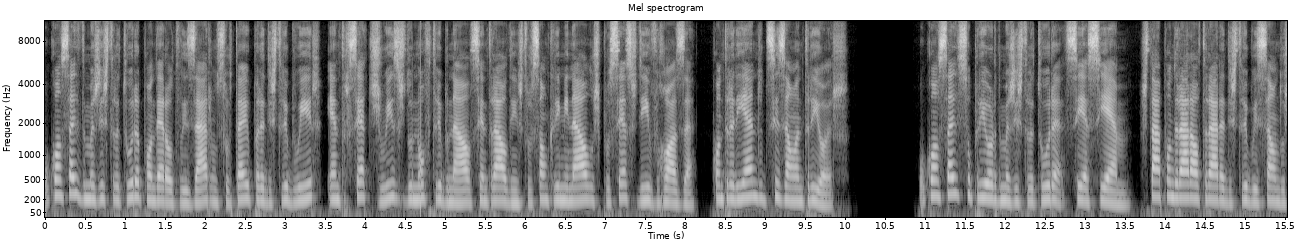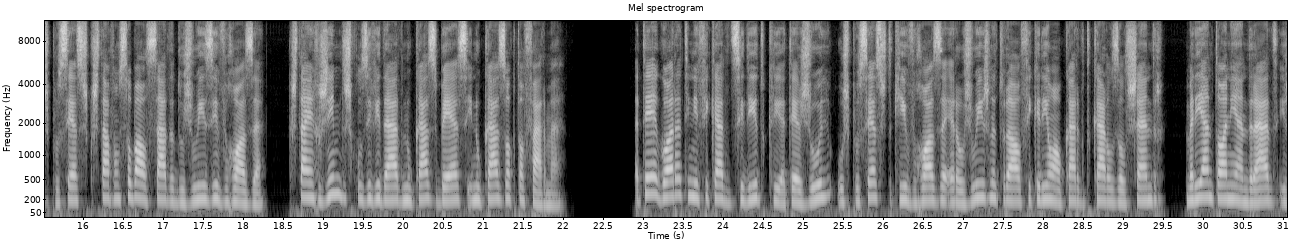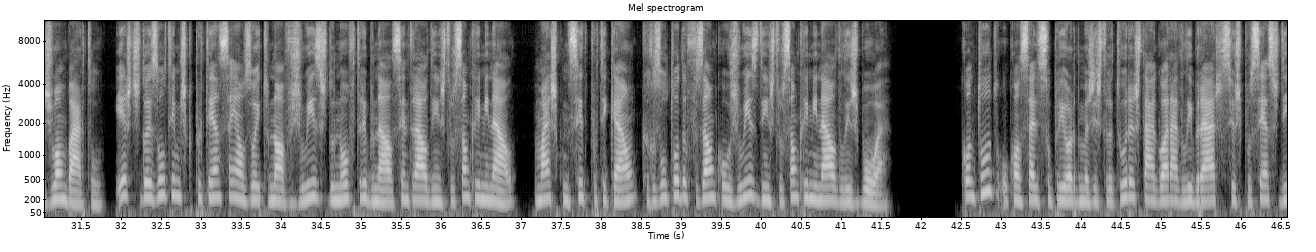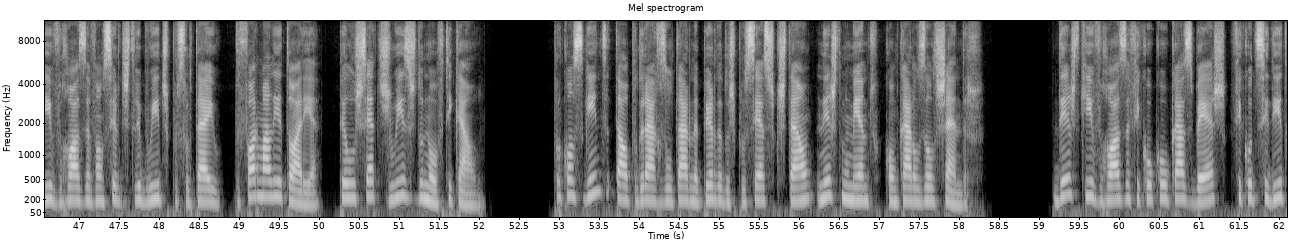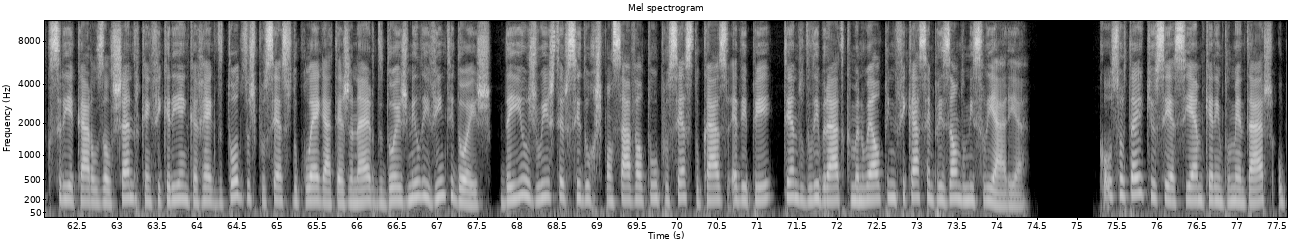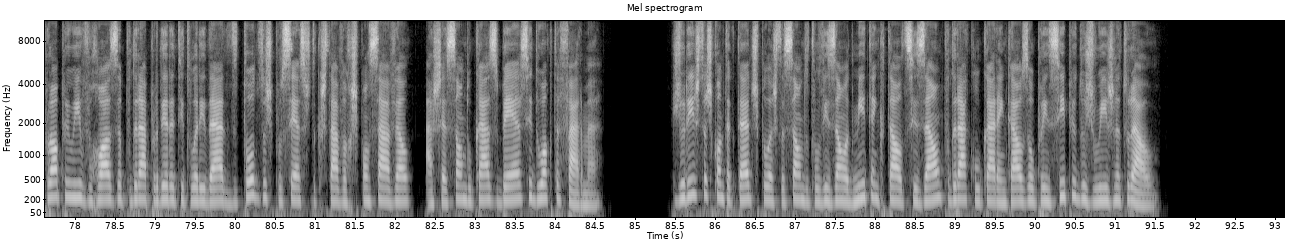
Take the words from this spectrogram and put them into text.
O Conselho de Magistratura pondera utilizar um sorteio para distribuir, entre sete juízes do novo Tribunal Central de Instrução Criminal, os processos de Ivo Rosa, contrariando decisão anterior. O Conselho Superior de Magistratura, CSM, está a ponderar alterar a distribuição dos processos que estavam sob a alçada do juiz Ivo Rosa, que está em regime de exclusividade no caso BES e no caso Octofarma. Até agora tinha ficado decidido que, até julho, os processos de que Ivo Rosa era o juiz natural ficariam ao cargo de Carlos Alexandre, Maria Antônia Andrade e João Bartolo, estes dois últimos que pertencem aos oito novos juízes do novo Tribunal Central de Instrução Criminal, mais conhecido por Ticão, que resultou da fusão com o Juízo de Instrução Criminal de Lisboa. Contudo, o Conselho Superior de Magistratura está agora a deliberar se os processos de Ivo Rosa vão ser distribuídos por sorteio, de forma aleatória, pelos sete juízes do novo Ticão. Por conseguinte, tal poderá resultar na perda dos processos que estão, neste momento, com Carlos Alexandre. Desde que Ivo Rosa ficou com o caso BES, ficou decidido que seria Carlos Alexandre quem ficaria encarregue de todos os processos do colega até janeiro de 2022, daí o juiz ter sido o responsável pelo processo do caso EDP, tendo deliberado que Manuel Pinho ficasse em prisão domiciliária. Com o sorteio que o CSM quer implementar, o próprio Ivo Rosa poderá perder a titularidade de todos os processos de que estava responsável, à exceção do caso BES e do Octafarma. Juristas contactados pela estação de televisão admitem que tal decisão poderá colocar em causa o princípio do juiz natural.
